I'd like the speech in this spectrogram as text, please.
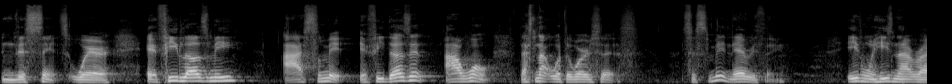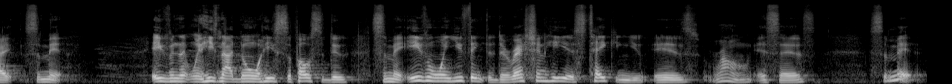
in this sense, where if he loves me, I submit. If he doesn't, I won't. That's not what the word says. It says submit in everything. Even when he's not right, submit. Even when he's not doing what he's supposed to do, submit. Even when you think the direction he is taking you is wrong, it says submit.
